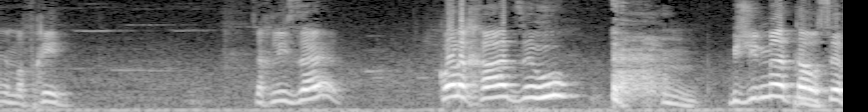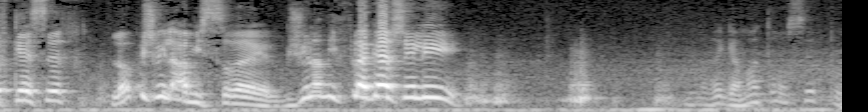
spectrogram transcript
אה, מפחיד. צריך להיזהר. כל אחד זה הוא. בשביל מה אתה אוסף כסף? לא בשביל עם ישראל, בשביל המפלגה שלי. רגע, מה אתה עושה פה?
